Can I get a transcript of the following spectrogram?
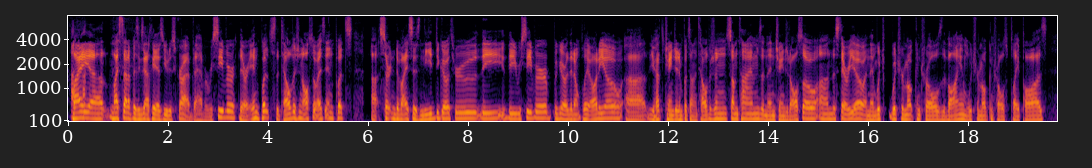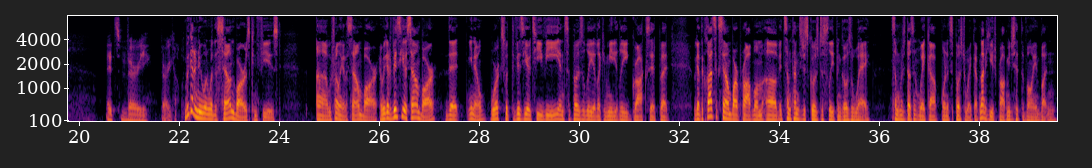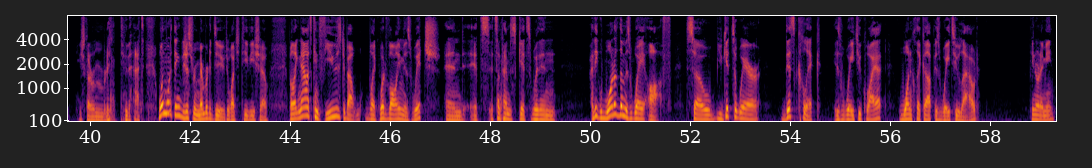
my uh, my setup is exactly as you described. I have a receiver. There are inputs. The television also has inputs. Uh, certain devices need to go through the the receiver or they don't play audio. Uh, you have to change it inputs on the television sometimes, and then change it also on the stereo. And then which which remote controls the volume, which remote controls play pause. It's very very complicated. We got a new one where the sound bar is confused. Uh, we finally got a sound bar, and we got a Vizio sound bar that you know works with the Vizio TV, and supposedly it like immediately groks it. But we got the classic sound bar problem of it sometimes just goes to sleep and goes away. Sometimes doesn't wake up when it's supposed to wake up. Not a huge problem. You just hit the volume button. You just got to remember to do that. One more thing to just remember to do to watch a TV show. But like now it's confused about like what volume is which, and it's it sometimes gets within. I think one of them is way off. So you get to where this click is way too quiet. One click up is way too loud. You know what I mean?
